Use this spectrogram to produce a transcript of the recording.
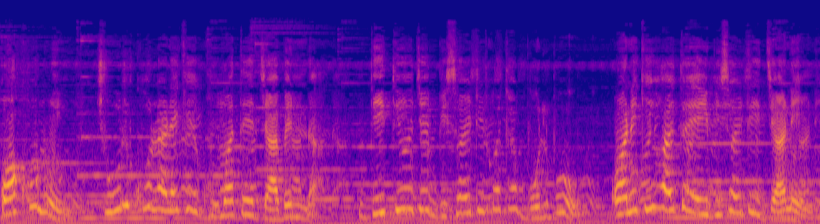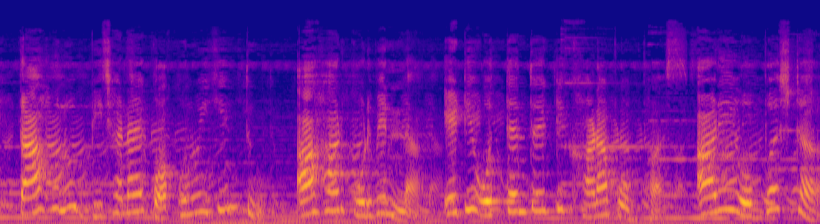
কখনোই চুল খোলা রেখে ঘুমাতে যাবেন না। দ্বিতীয় যে বিষয়টির কথা বলব, অনেকেই হয়তো এই বিষয়টি জানেন, তা হলো বিছানায় কখনোই কিন্তু আহার করবেন না। এটি অত্যন্ত একটি খারাপ অভ্যাস। আর এই অভ্যাসটা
